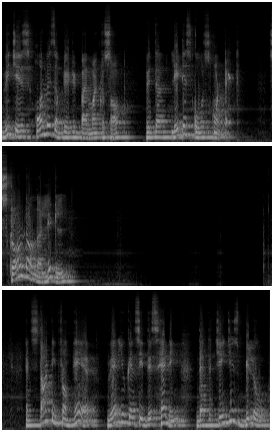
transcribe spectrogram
which is always updated by Microsoft with the latest course content. Scroll down a little and starting from here where you can see this heading that the changes below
